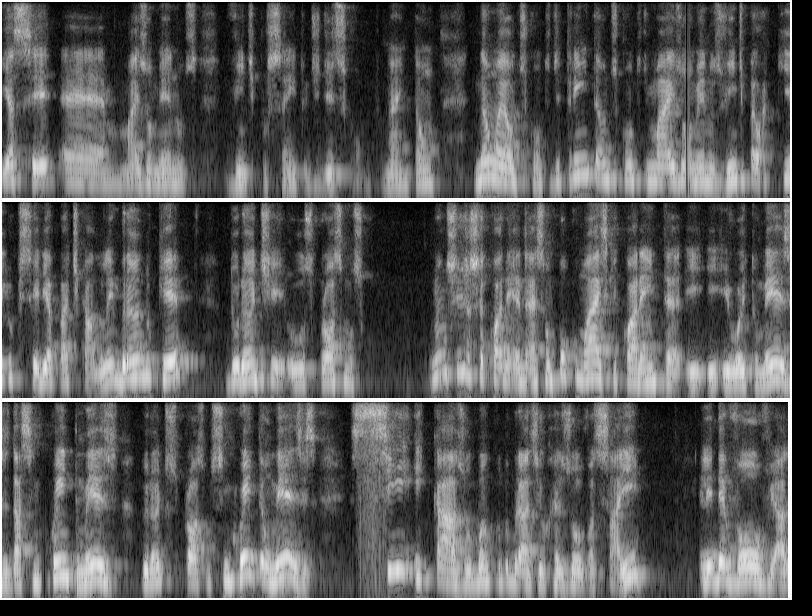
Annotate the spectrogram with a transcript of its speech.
ia ser é, mais ou menos 20% de desconto. Né? Então, não é o desconto de 30, é um desconto de mais ou menos 20 pelo aquilo que seria praticado. Lembrando que durante os próximos não seja ser 40, é, são um pouco mais que 48 meses, dá 50 meses, durante os próximos 51 meses, se e caso o Banco do Brasil resolva sair, ele devolve a,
